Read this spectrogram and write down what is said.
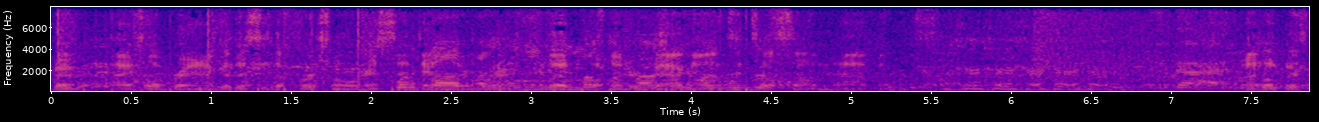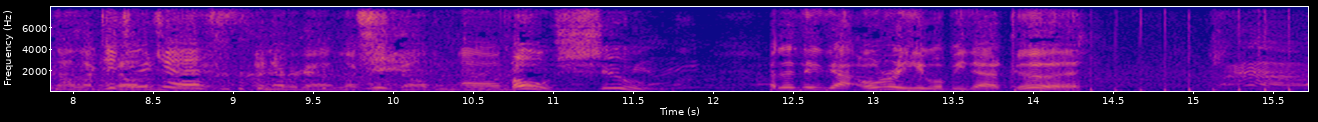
But I told Brandon, I go, this is the first one we're going to sit down there and we're going to flip 100 flashed me Bagons until something happens. I hope it's not like Did Beldum just- I never got a lucky Beldum Day. Oh. Oh, shoot. I didn't think that overheat would be that good. Wow.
